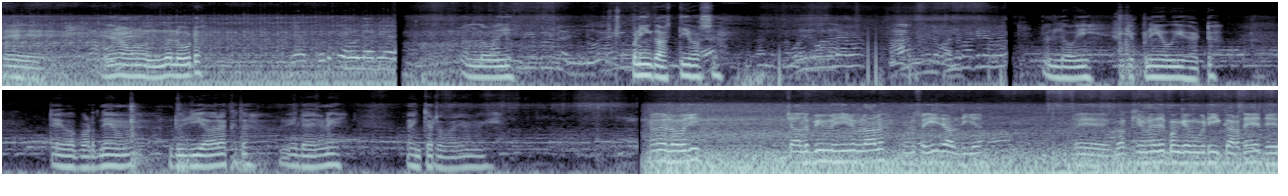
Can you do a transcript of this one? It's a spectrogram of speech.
ਤੇ ਇਹਦੇ ਨਾਲ ਹੁਣ ਹੋ ਜਾਊਗਾ ਲੋਟ। ਲਓ ਜੀ ਸਟਿਪਣੀ ਕਸਤੀ ਬਸ। ਲਓ ਜੀ ਸਟਿੱਪਣੀ ਹੋ ਗਈ ਫਿੱਟ। ਤੇ ਆਪਾਂ ਪੜਦੇ ਹਾਂ ਹੁਣ। ਦੂਜੀ ਆ ਰੱਖਤਾ ਇਹ ਲੈ ਜਾਣਗੇ, ਪੈਂਚਰ ਲਵਾ ਜਾਣਗੇ ਲਓ ਜੀ, ਚੱਲ ਵੀ ਮਸ਼ੀਨ ਫਿਲਹਾਲ, ਹੁਣ ਸਹੀ ਚੱਲਦੀ ਆ। ਤੇ ਬਾਕੀ ਉਹਨਾਂ ਦੇ ਬੰਗੇ ਪੁੰਗੇ ਠੀਕ ਕਰਦੇ ਆ ਦੇ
